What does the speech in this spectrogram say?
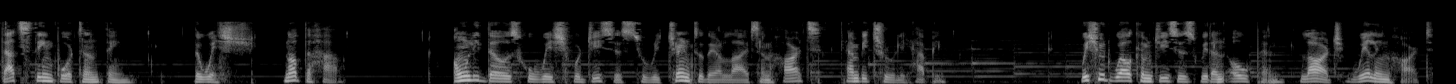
That's the important thing. The wish, not the how. Only those who wish for Jesus to return to their lives and hearts can be truly happy. We should welcome Jesus with an open, large, willing heart,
